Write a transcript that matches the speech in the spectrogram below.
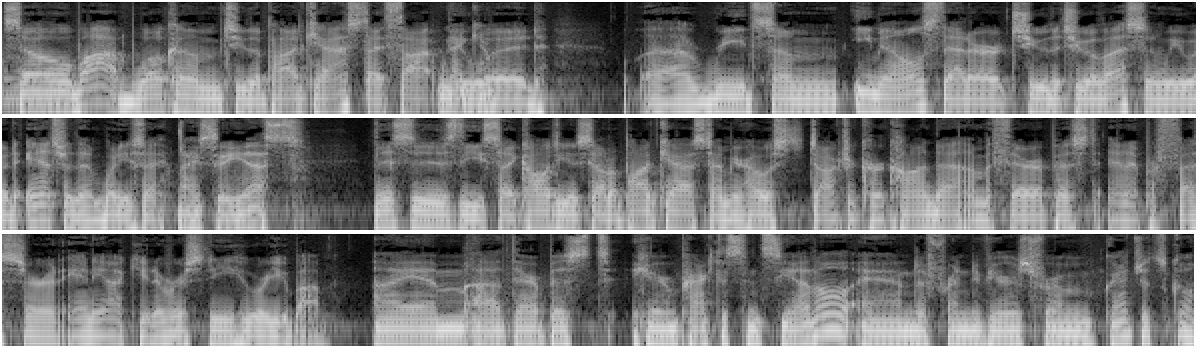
So, Bob, welcome to the podcast. I thought we Thank would uh, read some emails that are to the two of us and we would answer them. What do you say? I say yes. This is the Psychology in Seattle podcast. I'm your host, Dr. Kirk Honda. I'm a therapist and a professor at Antioch University. Who are you, Bob? I am a therapist here in practice in Seattle and a friend of yours from graduate school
